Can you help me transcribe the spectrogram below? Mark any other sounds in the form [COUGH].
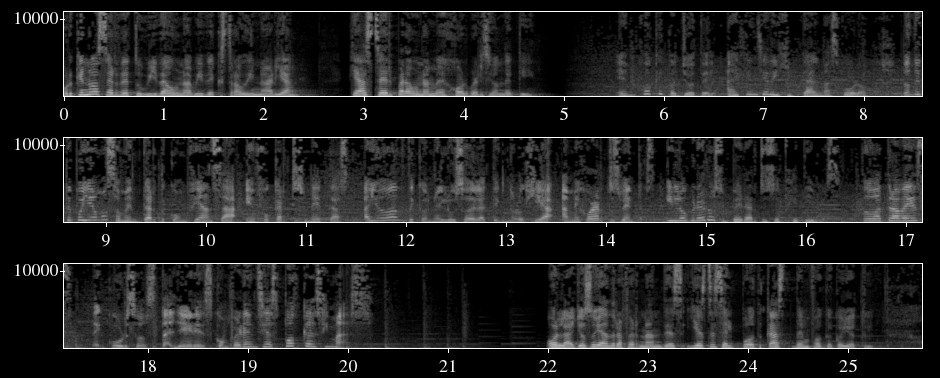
¿Por qué no hacer de tu vida una vida extraordinaria? ¿Qué hacer para una mejor versión de ti? Enfoque Coyotel, agencia digital más foro, donde te apoyamos a aumentar tu confianza, enfocar tus metas, ayudándote con el uso de la tecnología a mejorar tus ventas y lograr o superar tus objetivos. Todo a través de cursos, talleres, conferencias, podcasts y más. Hola, yo soy Andra Fernández y este es el podcast de Enfoque Coyotel.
